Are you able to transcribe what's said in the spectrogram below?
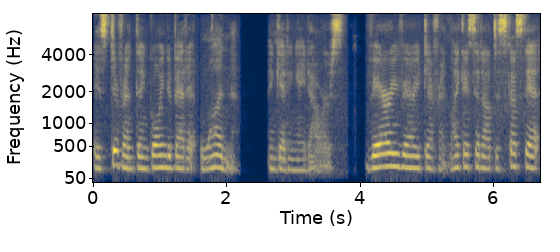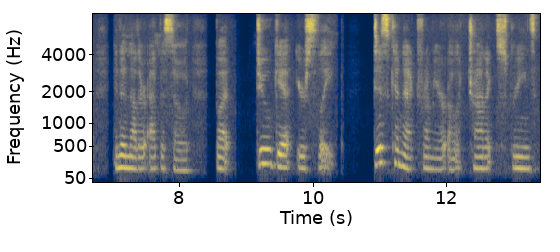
is different than going to bed at 1 and getting eight hours. Very, very different. Like I said, I'll discuss that in another episode, but do get your sleep disconnect from your electronic screens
